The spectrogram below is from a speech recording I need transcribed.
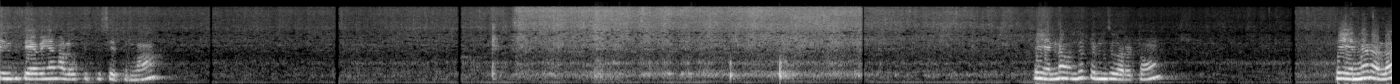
இதுக்கு தேவையான அளவுக்கு உப்பு சேர்த்துடலாம். இப்போ எண்ணெய் வந்து பிரிஞ்சு வரட்டும். இப்போ எண்ணெய் நல்லா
